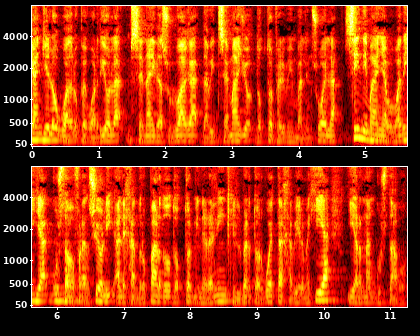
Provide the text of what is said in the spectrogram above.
Angelo, Guadalupe Guardiola, Zenaida Zuluaga, David Semayo, Dr. Fermín Valenzuela, Cindy Maña Bobadilla, Gustavo Francioli, Alejandro Pardo, Dr. Mineralín, Gilberto Argueta, Javier Mejía y Hernán Gustavo.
